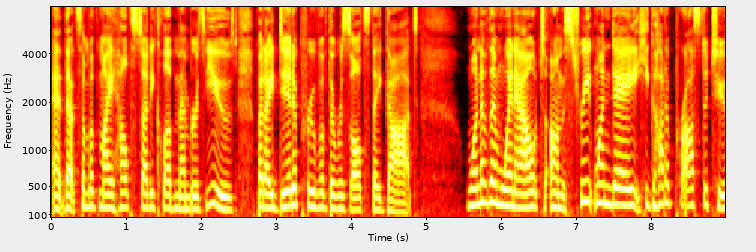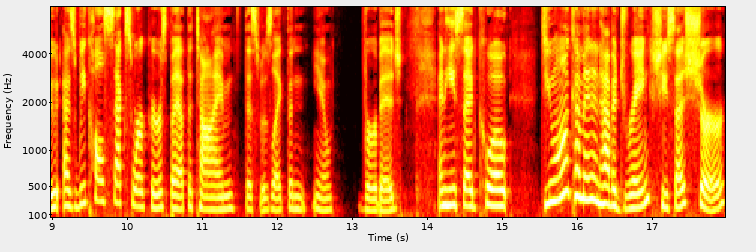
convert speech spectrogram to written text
that some of my health study club members used but i did approve of the results they got one of them went out on the street one day he got a prostitute as we call sex workers but at the time this was like the you know verbiage and he said quote do you want to come in and have a drink? She says, sure.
